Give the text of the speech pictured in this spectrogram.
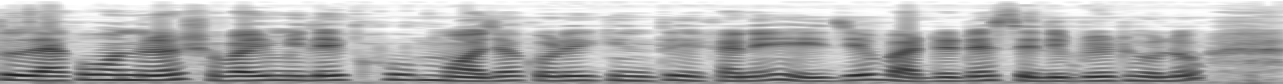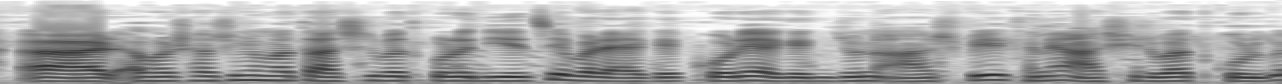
তো দেখো বন্ধুরা, সবাই মিলে খুব মজা করে কিন্তু এখানে এই যে বার্থডেটা সেলিব্রেট হলো। আর আমার শাশুড়ি মা তো আশীর্বাদ করে দিয়েছে, এবার এক এক করে এক একজন আসবে, এখানে আশীর্বাদ করবে।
